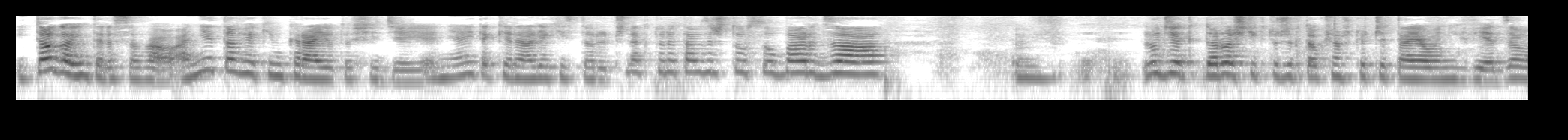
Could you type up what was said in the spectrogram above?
I to go interesowało, a nie to, w jakim kraju to się dzieje, nie? I takie realia historyczne, które tam zresztą są bardzo... Ludzie dorośli, którzy tę książkę czytają, o nich wiedzą,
